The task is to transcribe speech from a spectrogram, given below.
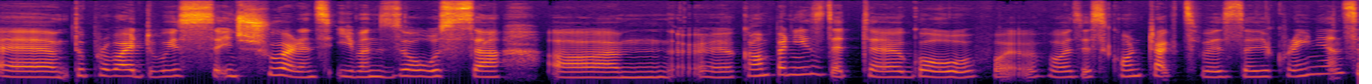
uh, to provide with insurance even those uh, um, uh, companies that uh, go for, for these contracts with the Ukrainians,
